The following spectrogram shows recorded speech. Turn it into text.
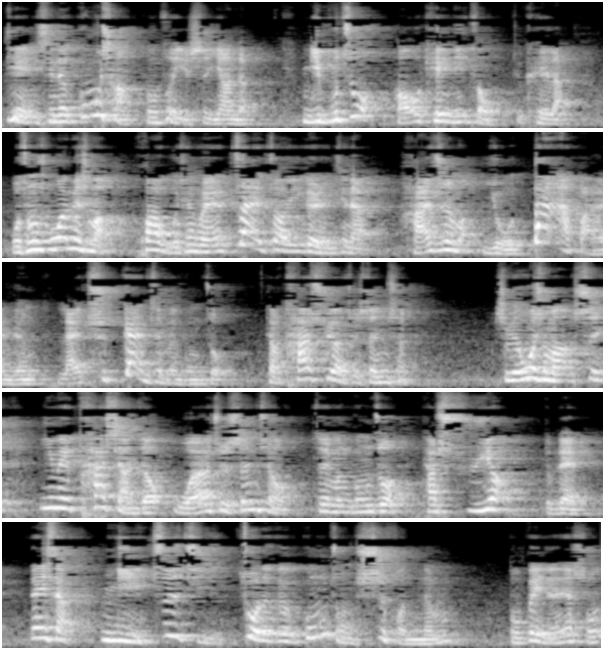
典型的工厂工作也是一样的，你不做好，OK，你走就可以了。我从外面什么花五千块钱再招一个人进来，还是什么有大把的人来去干这份工作，对吧？他需要去生存，是不是？为什么？是因为他想着我要去生存这份工作，他需要，对不对？那你想你自己做的这个工种是否能不被人家所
